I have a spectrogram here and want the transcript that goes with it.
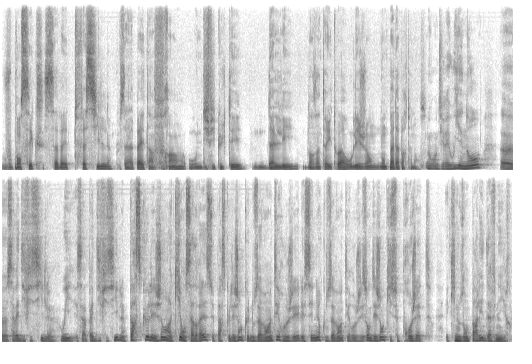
vous, pensez que ça va être facile, que ça va pas être un frein ou une difficulté d'aller dans un territoire où les gens n'ont pas d'appartenance? On dirait oui et non. Euh, ça va être difficile, oui, et ça va pas être difficile, parce que les gens à qui on s'adresse, parce que les gens que nous avons interrogés, les seniors que nous avons interrogés, sont des gens qui se projettent et qui nous ont parlé d'avenir,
